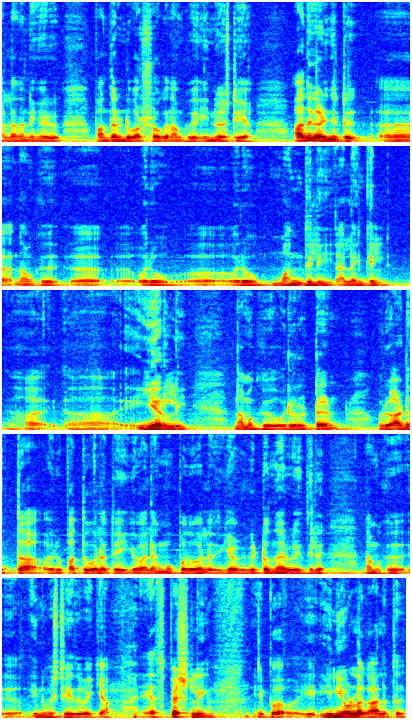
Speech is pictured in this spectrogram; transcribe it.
അല്ലാന്നുണ്ടെങ്കിൽ ഒരു പന്ത്രണ്ട് വർഷമൊക്കെ നമുക്ക് ഇൻവെസ്റ്റ് ചെയ്യാം. അത് കഴിഞ്ഞിട്ട് നമുക്ക് ഒരു ഒരു മന്ത്ലി അല്ലെങ്കിൽ ഇയർലി നമുക്ക് ഒരു റിട്ടേൺ ഒരു അടുത്ത ഒരു പത്ത് കൊല്ലത്തേക്കോ അല്ലെങ്കിൽ മുപ്പത് കൊല്ലത്തേക്കോ ഒക്കെ കിട്ടുന്ന വിധത്തിൽ നമുക്ക് ഇൻവെസ്റ്റ് ചെയ്ത് വയ്ക്കാം എസ്പെഷ്യലി ഇപ്പോൾ ഇനിയുള്ള കാലത്ത്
